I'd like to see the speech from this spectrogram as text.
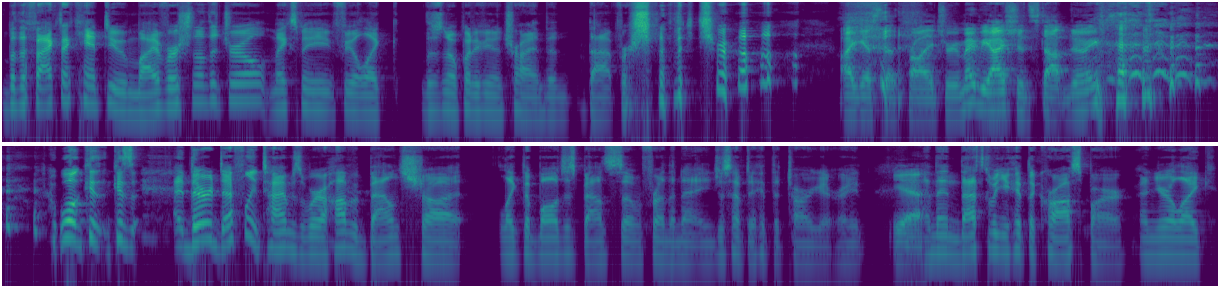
but the fact I can't do my version of the drill makes me feel like there's no point of even trying the, that version of the drill. I guess that's probably true. Maybe I should stop doing that. well, because uh, there are definitely times where I'll have a bounce shot, like the ball just bounces out in front of the net, and you just have to hit the target, right? yeah. And then that's when you hit the crossbar, and you're like,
